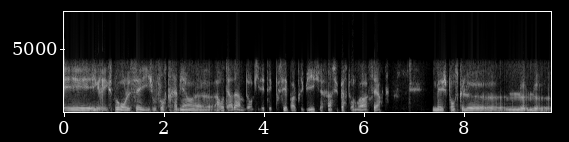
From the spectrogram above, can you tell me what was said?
et, et on le sait, il joue toujours très bien euh, à Rotterdam, donc il était poussé par le public, il a fait un super tournoi, certes, mais je pense que le, le, le,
